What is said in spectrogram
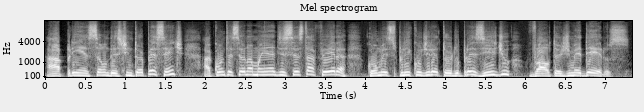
A apreensão deste entorpecente aconteceu na manhã de sexta-feira, como explica o diretor do presídio, Walter de Medeiros.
